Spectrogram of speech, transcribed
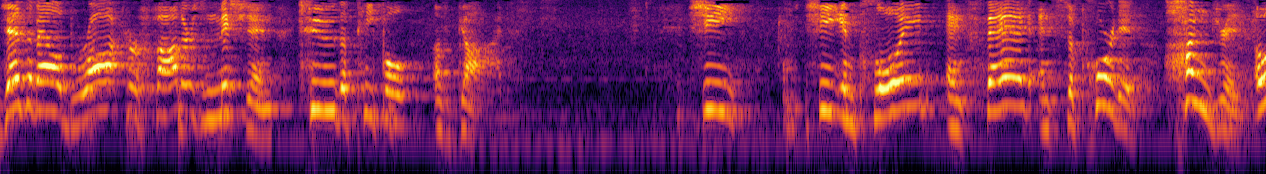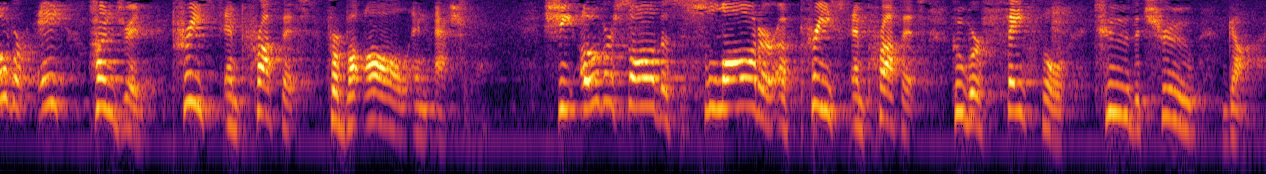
Jezebel brought her father's mission to the people of God. She, she employed and fed and supported hundreds, over 800 priests and prophets for Baal and Asherah. She oversaw the slaughter of priests and prophets who were faithful to the true God.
